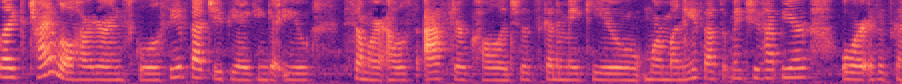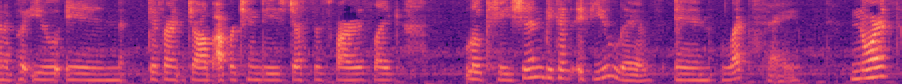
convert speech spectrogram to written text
Like try a little harder in school. See if that GPA can get you somewhere else after college that's going to make you more money if that's what makes you happier or if it's going to put you in different job opportunities just as far as like location because if you live in let's say North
